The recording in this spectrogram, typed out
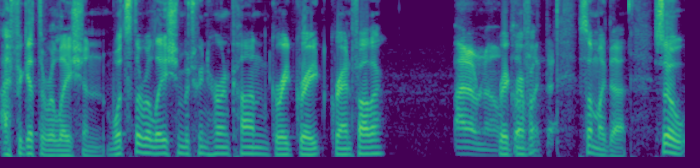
I forget the relation? What's the relation between her and Khan? Great great grandfather, I don't know. great something grandfather, like that. something like that. So,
